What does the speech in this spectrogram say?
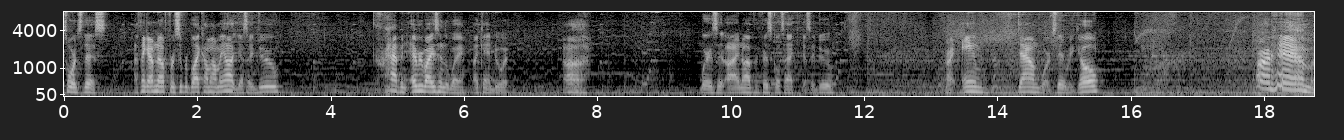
towards this. I think I have enough for Super Black Kamehameha. Yes, I do crap, and everybody's in the way. I can't do it. Ugh. Where is it? I know I have a physical attack. Yes, I do. Alright, aim downwards. There we go. Burn him!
